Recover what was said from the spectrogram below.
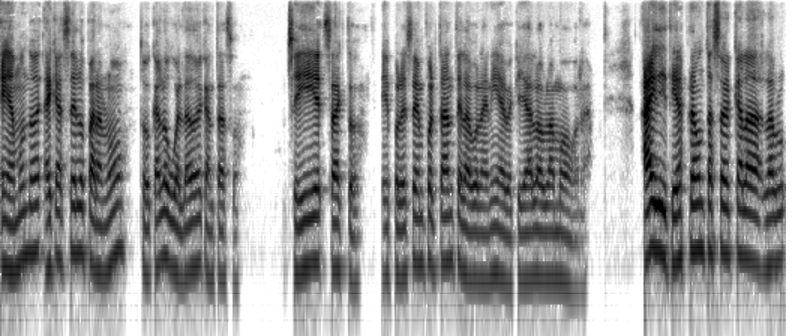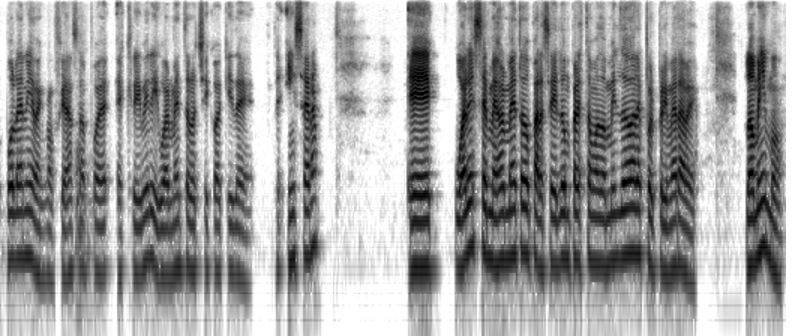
en el mundo hay que hacerlo para no tocar los guardados de cantazo. Sí, exacto. Eh, por eso es importante la bola de nieve, que ya lo hablamos ahora. Heidi, ¿tienes preguntas acerca de la, bola de nieve? En confianza, puedes escribir. Igualmente los chicos aquí de, Instagram. Eh, ¿Cuál es el mejor método para hacerle un préstamo de $2,000 dólares por primera vez? Lo mismo,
